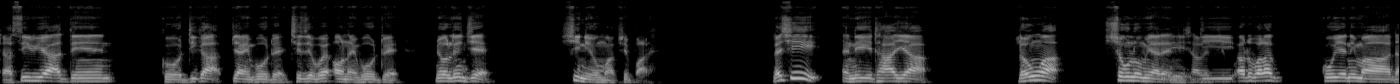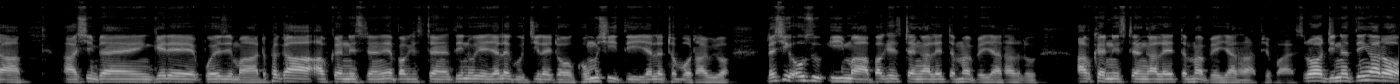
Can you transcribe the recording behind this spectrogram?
ဒါစီးရီးယားအသင်းကိုအဓိကပြိုင်ဖို့အတွက်ခြေစစ်ပွဲအောင်နိုင်ဖို့အတွက် မျှော်လင့်ချက်ရှိနေဦးမှာဖြစ်ပါတယ်လက်ရှိအနေအထားအရလုံးဝရှုံးလို့မရတဲ့အနေအထားလေးဒီအော်တိုဘာလ9ရက်နေ့မှာဒါအာရှင်ပြိုင်ခဲ့တဲ့ပွဲစဉ်မှာတစ်ဖက်ကအာဖဂန်နစ္စတန်နဲ့ပါကစ္စတန်အသင်းတို့ရဲ့ရလက်ကိုကြည့်လိုက်တော့ဂိုးမရှိသေးရလက်ထွက်ပေါ်ထားပြီးတော့လက်ရှိအုပ်စု E မှာပါကစ္စတန်ကလည်းတမတ်ပဲရထားသလို အာဖဂန်နစ္စတန်ကလည်းတမတ်ပဲရထားတာဖြစ်ပါတယ်ဆိုတော့ဒီနှစ်သင်းကတော့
